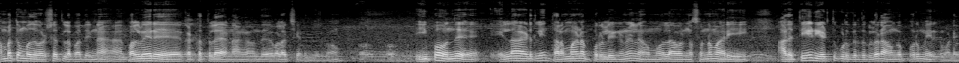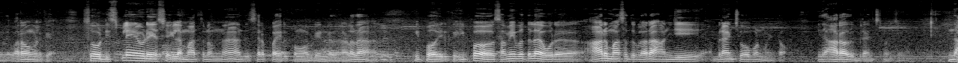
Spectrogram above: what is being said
ஐம்பத்தொம்பது வருஷத்தில் பார்த்திங்கன்னா பல்வேறு கட்டத்தில் நாங்கள் வந்து வளர்ச்சி அடைஞ்சிருக்கோம். இப்போ வந்து எல்லா இடத்துலையும் தரமான பொருள் இருக்குன்னு முதல்ல அவங்க சொன்ன மாதிரி அதை தேடி எடுத்து கொடுக்குறதுக்குள்ளே அவங்க பொறுமை இருக்க மாட்டேங்குது வரவங்களுக்கு. ஸோ டிஸ்பிளேயோடைய ஸ்டைலை மாற்றினோம்னா அது சிறப்பாக இருக்கும் அப்படின்றதுனால தான் இப்போது இருக்குது இப்போது சமீபத்தில் ஒரு ஆறு மாதத்துக்குள்ளார அஞ்சு பிரான்ச் ஓப்பன் பண்ணிட்டோம். இது ஆறாவது பிரான்ச்னு வச்சுக்கோங்க. இந்த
